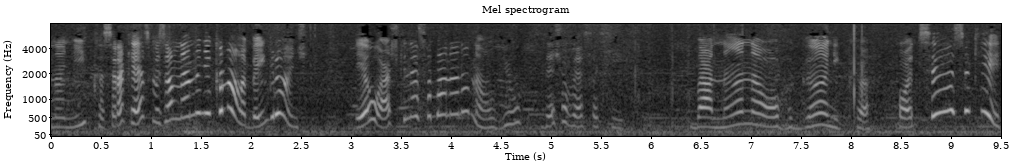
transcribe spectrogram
nanica, será que é essa? Mas ela não é nanica não, ela é bem grande. Eu acho que não é essa banana não, viu? Deixa eu ver essa aqui. Banana orgânica. Pode ser essa aqui.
